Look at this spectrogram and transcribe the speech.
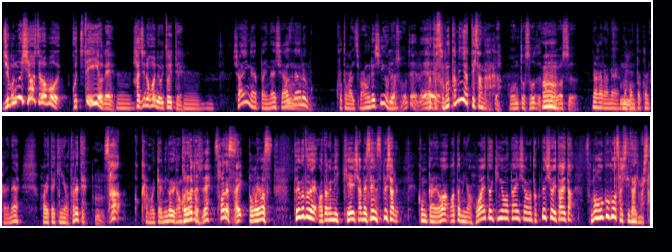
自分の幸せはもうこっちでいいよね、端の方に置いといて、社員がやっぱりね幸せであることが一番嬉しいよね、そうだよね。だってそのためにやってきたんだから。いや本当そうだと思います、だからね、まあ本当今回ねホワイト金を取れて、さあここからもう一回みんなで頑張ろうと。ですね。そうです、はい。と思います。ということで渡辺美樹経営者目線スペシャル。今回は渡美がホワイト企業大賞の特別賞をいただいたその報告をさせていただきました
